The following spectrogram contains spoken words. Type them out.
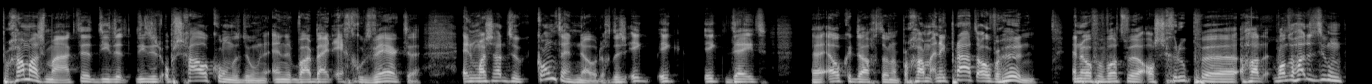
programma's maakten die, dit, die dit op schaal konden doen en waarbij het echt goed werkte. En maar ze hadden natuurlijk content nodig. Dus ik, ik, ik deed uh, elke dag dan een programma en ik praatte over hun. En over wat we als groep uh, hadden. Want we hadden toen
